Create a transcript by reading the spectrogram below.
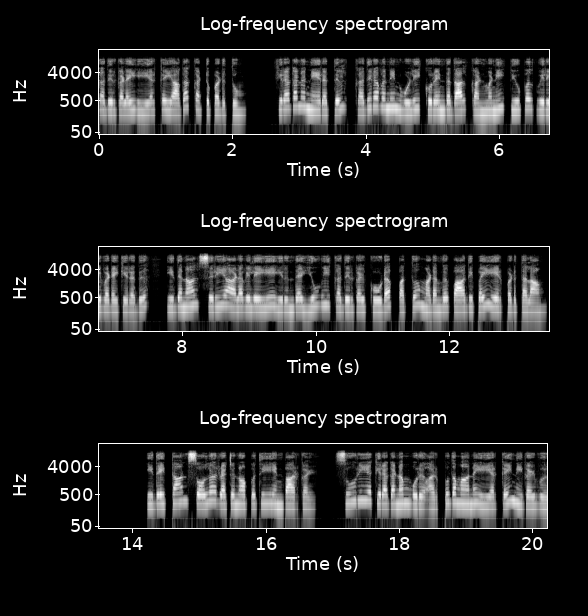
கதிர்களை இயற்கையாக கட்டுப்படுத்தும். கிரகண நேரத்தில் கதிரவனின் ஒளி குறைந்ததால் கண்மணி டியூபல் விரிவடைகிறது. இதனால் சிறிய அளவிலேயே இருந்த யூவி கதிர்கள் கூட பத்து மடங்கு பாதிப்பை ஏற்படுத்தலாம். இதைத்தான் சோலர் ரெட்டனோபதி என்பார்கள். சூரிய கிரகணம் ஒரு அற்புதமான இயற்கை நிகழ்வு.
